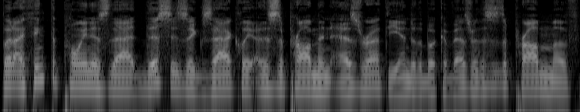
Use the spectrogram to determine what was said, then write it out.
But I think the point is that this is exactly this is a problem in Ezra at the end of the book of Ezra. This is a problem of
